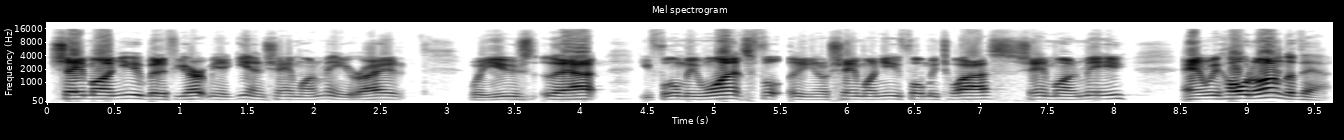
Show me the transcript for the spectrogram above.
shame on you but if you hurt me again shame on me right? We use that. You fool me once fool, you know shame on you fool me twice shame on me. And we hold on to that.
